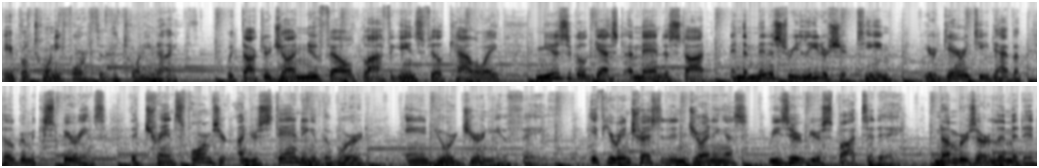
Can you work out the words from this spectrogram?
April 24th to the 29th. With Dr. John Neufeld, Laugh Again's Phil Callaway, musical guest Amanda Stott, and the ministry leadership team, you're guaranteed to have a pilgrim experience that transforms your understanding of the Word and your journey of faith. If you're interested in joining us, reserve your spot today. Numbers are limited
